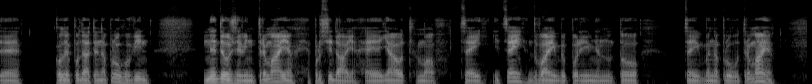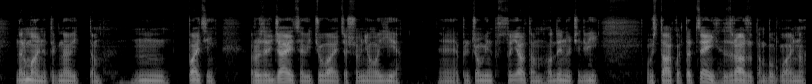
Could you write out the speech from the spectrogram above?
е, коли подати напругу, він не дуже він тримає, просідає. Е, Я от мав цей і цей, два якби порівняно, то цей якби напругу тримає. Нормально, так навіть там пальці розряджаються, відчувається, що в нього є. Е, Причому він стояв там годину чи дві. Ось так от. А цей зразу там буквально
